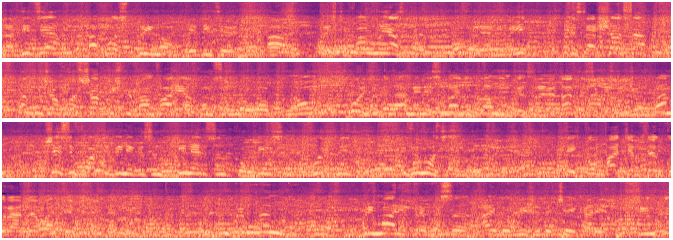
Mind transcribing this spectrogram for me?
tradiția. A fost prima ediție a festivalului, asta reînnoit, este a șasea, atunci au fost 17 fanfare, acum sunt 8 9 pentru că oamenii se mai duc la muncă în străinătate să câștige un ban și este foarte bine că sunt tineri, sunt copii, sunt vârstnici, e frumos ce se întâmplă aici. Deci cum facem să încurajăm asemenea fenomene? În primul rând, primarii trebuie să aibă grijă de cei care cântă,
